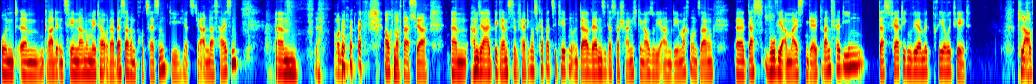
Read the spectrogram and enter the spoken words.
Und ähm, gerade in 10 Nanometer oder besseren Prozessen, die jetzt ja anders heißen, ähm, auch noch. auch noch das, ja. Ähm, haben sie halt begrenzte Fertigungskapazitäten und da werden sie das wahrscheinlich genauso wie AMD machen und sagen, äh, das, wo wir am meisten Geld dran verdienen, das fertigen wir mit Priorität. Klar.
